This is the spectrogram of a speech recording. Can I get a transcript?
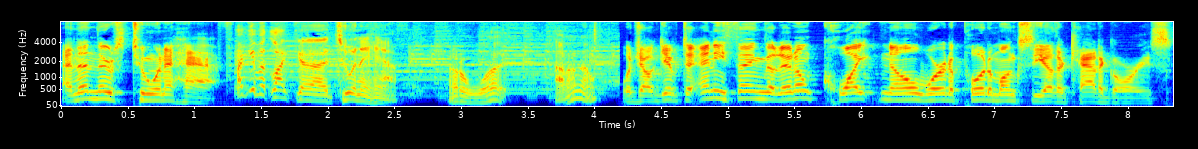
and then there's two and a half, I give it like a two and a half. Out of what? I don't know. which I'll give to anything that I don't quite know where to put amongst the other categories.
